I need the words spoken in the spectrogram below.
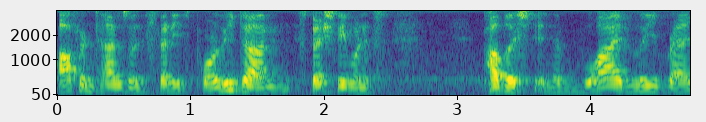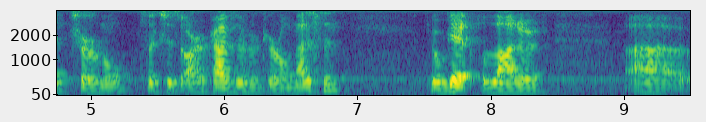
oftentimes when a study is poorly done, especially when it's published in a widely read journal such as Archives of Internal Medicine, you'll get a lot of uh,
